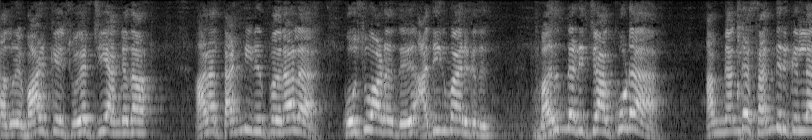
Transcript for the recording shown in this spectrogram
அதனுடைய வாழ்க்கை சுழற்சி அங்கதான். ஆனா தண்ணி நிற்பதனால கொசுவானது அதிகமா இருக்குது. மருந்தடிச்சா கூட அங்கங்க சந்து இருக்குல்ல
